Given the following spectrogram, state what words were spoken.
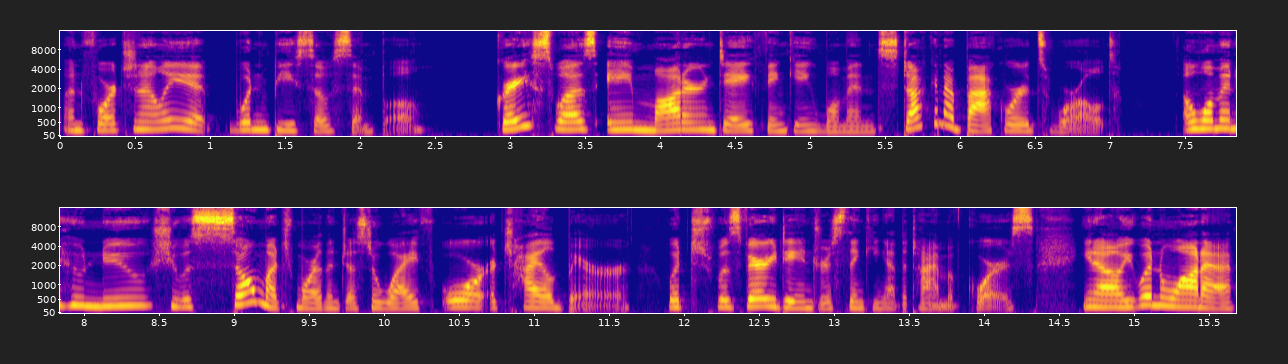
Unfortunately, it wouldn't be so simple. Grace was a modern day thinking woman stuck in a backwards world. A woman who knew she was so much more than just a wife or a child bearer, which was very dangerous thinking at the time, of course. You know, you wouldn't want to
